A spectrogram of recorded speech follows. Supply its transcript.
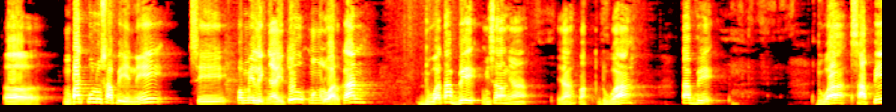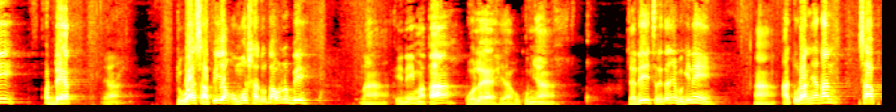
eh, uh, 40 sapi ini si pemiliknya itu mengeluarkan dua tabi misalnya ya, pak dua tabi, dua sapi pedet ya. Dua sapi yang umur satu tahun lebih. Nah ini maka boleh ya hukumnya. Jadi ceritanya begini. Nah aturannya kan 30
